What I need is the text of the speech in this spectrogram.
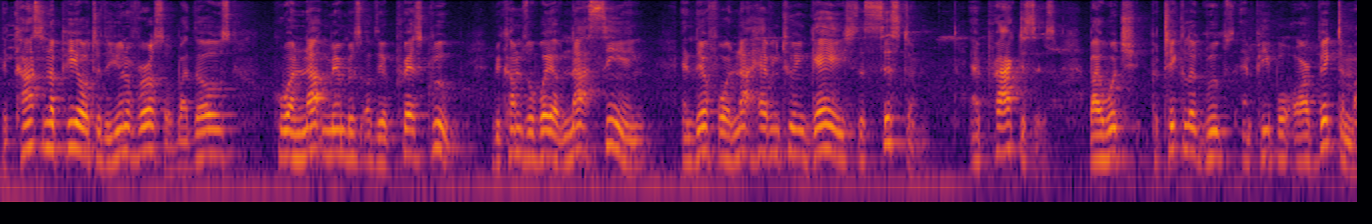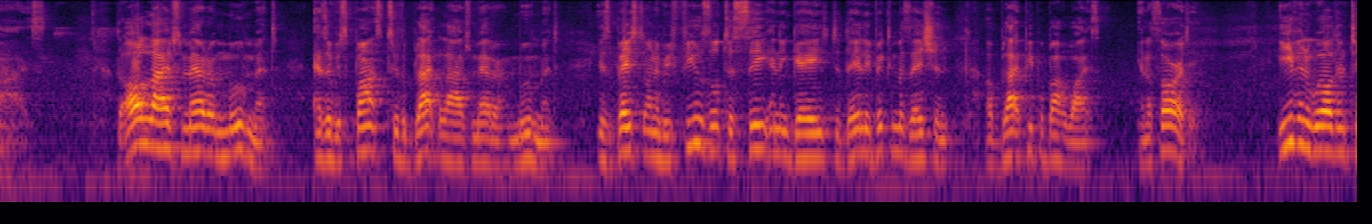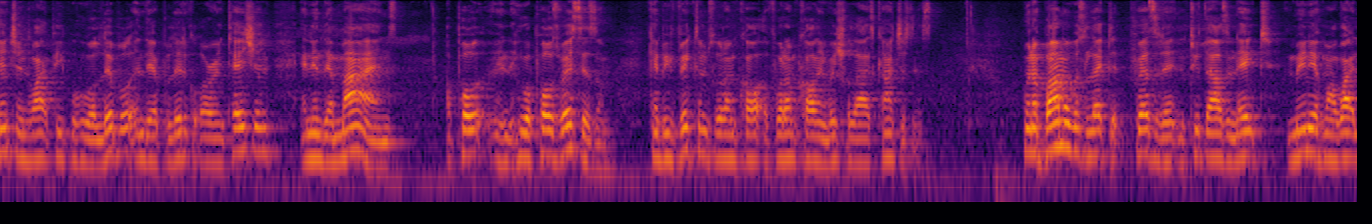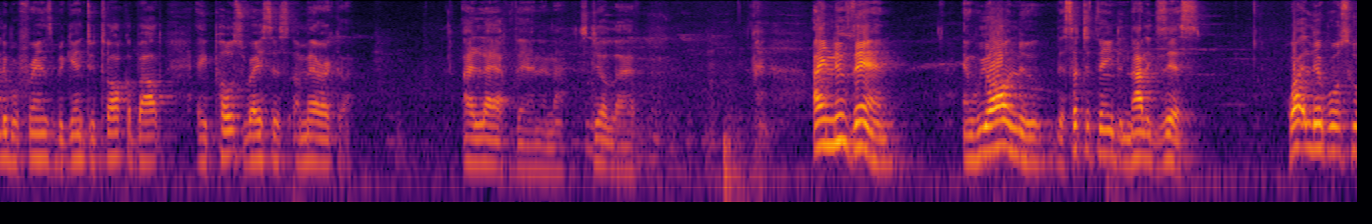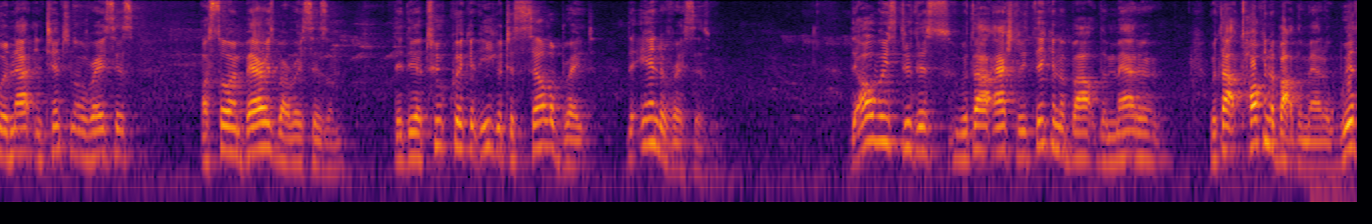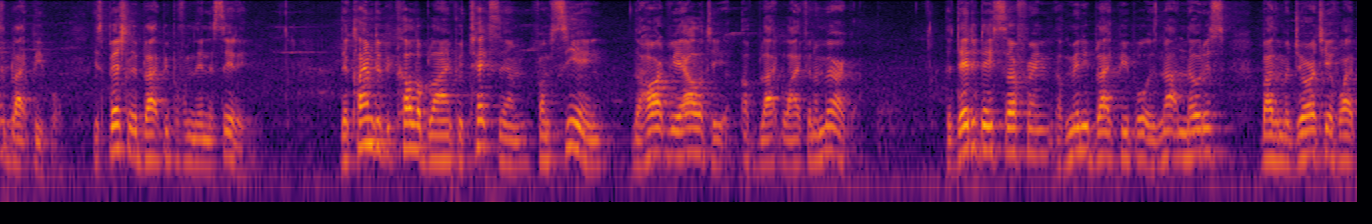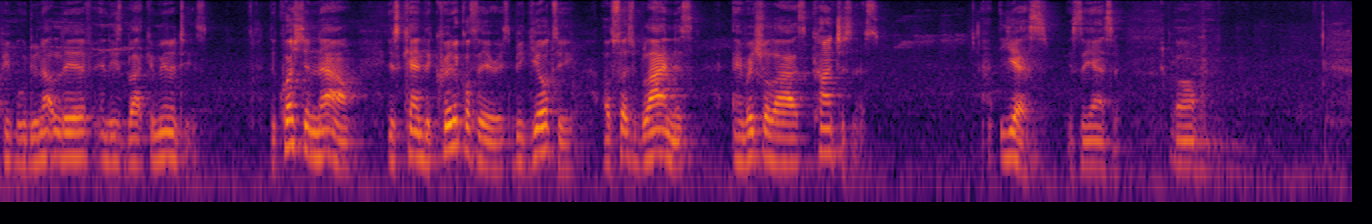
The constant appeal to the universal by those who are not members of the oppressed group becomes a way of not seeing and therefore not having to engage the system and practices by which particular groups and people are victimized. The All Lives Matter movement, as a response to the Black Lives Matter movement, is based on a refusal to see and engage the daily victimization of black people by whites in authority. Even well intentioned white people who are liberal in their political orientation and in their minds oppo- and who oppose racism can be victims what I'm call, of what I'm calling racialized consciousness. When Obama was elected president in 2008, many of my white liberal friends began to talk about a post racist America. I laughed then, and I still laugh. I knew then, and we all knew, that such a thing did not exist. White liberals who are not intentional racists are so embarrassed by racism that they are too quick and eager to celebrate the end of racism. They always do this without actually thinking about the matter, without talking about the matter with black people, especially black people from the inner city. Their claim to be colorblind protects them from seeing the hard reality of black life in America. The day to day suffering of many black people is not noticed by the majority of white people who do not live in these black communities. The question now is can the critical theorists be guilty of such blindness and racialized consciousness? Yes, is the answer. Um,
